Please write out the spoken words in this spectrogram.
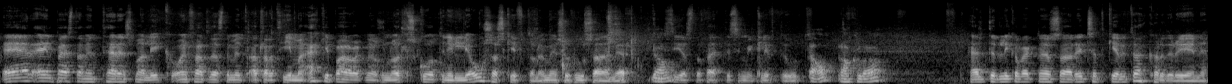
Er ein besta mynd Terrence Malick og ein fallegasta mynd allra tíma ekki bara vegna svona öll skotin í ljósaskiptunum eins og þú saði mér Já. í síðasta þætti sem ég klifti út. Já, nákvæmlega. Heldur líka vegna þess að Richard Gere er dökkarður í henni.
